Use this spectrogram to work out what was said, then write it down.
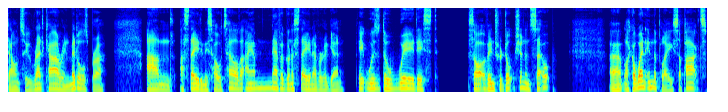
down to Redcar in Middlesbrough. And I stayed in this hotel that I am never going to stay in ever again. It was the weirdest sort of introduction and setup. Um, like I went in the place, I parked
